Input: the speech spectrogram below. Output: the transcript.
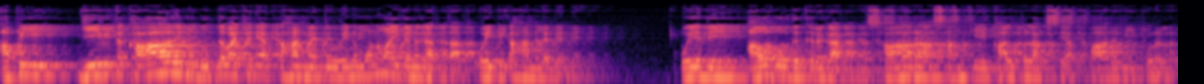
අපි ජීවිත කාලෙම බුද්ධ වචනයක් අහන්න ඇතුව වෙන මොනවයිගන ගත්තාත් ඔයිටි අහන්න ලැබෙන්නේ. ඔයදේ අවබෝධ කරගගන්න සාරා සංකයේ කල්පලක්ෂයක් පාරමී පුරලා.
